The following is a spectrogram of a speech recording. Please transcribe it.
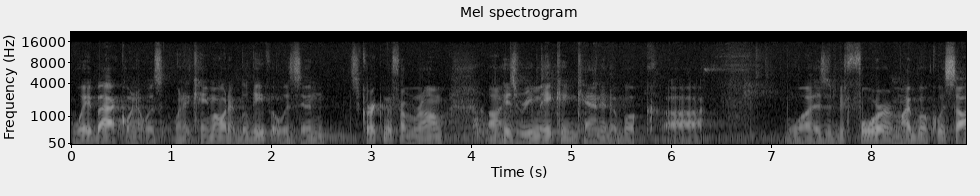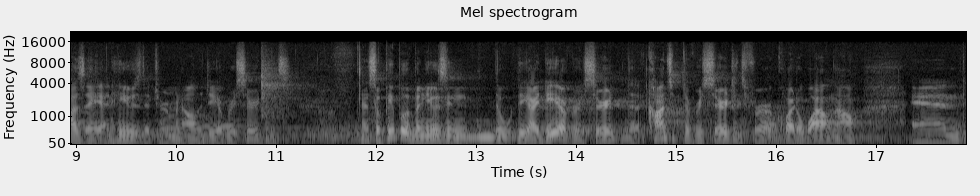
way back when it was when it came out, I believe it was in. Correct me if I'm wrong. his remaking Canada book was before my book Wasáse, and he used the terminology of resurgence. And so people have been using the, the idea of resurgence, the concept of resurgence for quite a while now. And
